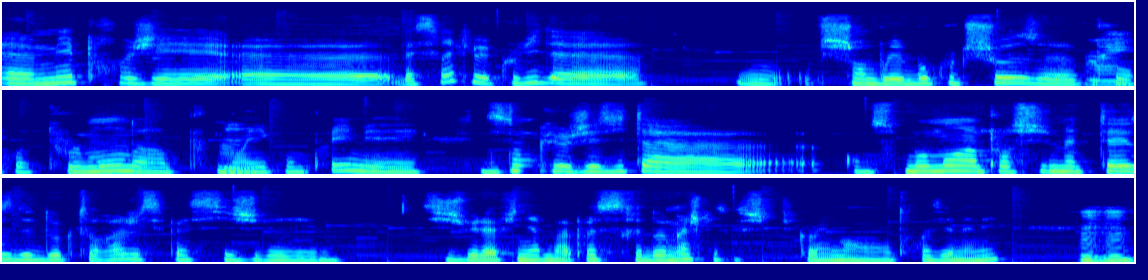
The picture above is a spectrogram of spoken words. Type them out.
Euh, mes projets, euh, bah, c'est vrai que le Covid a chamboulé beaucoup de choses euh, pour tout le monde, hein, pour moi mm. y compris, mais disons que j'hésite à, en ce moment, à poursuivre ma thèse de doctorat. Je sais pas si je vais, si je vais la finir. mais après, ce serait dommage parce que je suis quand même en troisième année. Mm-hmm.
